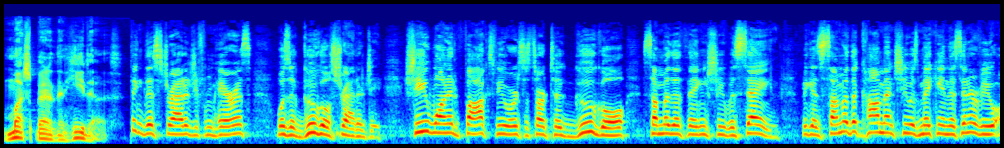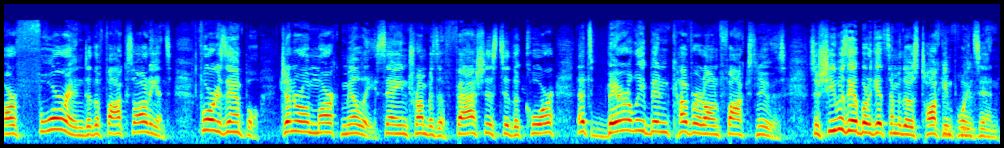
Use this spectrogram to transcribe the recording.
much better than he does. I think this strategy from Harris was a Google strategy. She wanted Fox viewers to start to Google some of the things she was saying because some of the comments she was making in this interview are foreign to the Fox audience. For example, General Mark Milley saying Trump is a fascist to the core, that's barely been covered on Fox News. So she was able to get some of those talking mm-hmm. points in.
